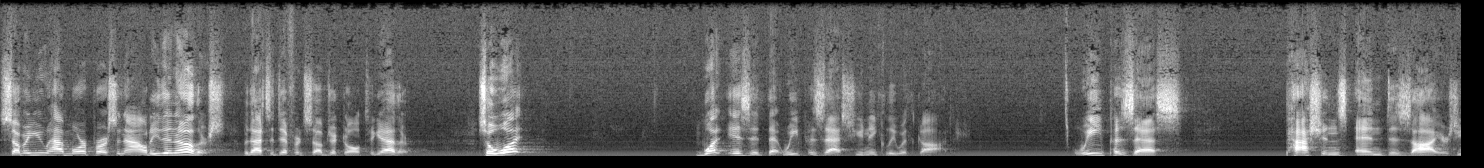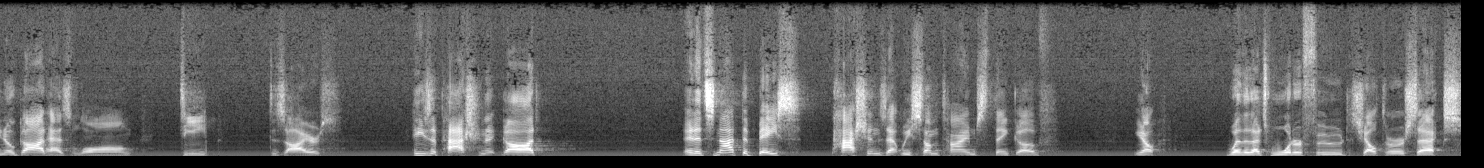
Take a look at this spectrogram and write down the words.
some of you have more personality than others, but that's a different subject altogether. So, what, what is it that we possess uniquely with God? We possess passions and desires. You know, God has long, deep desires. He's a passionate God. And it's not the base passions that we sometimes think of. You know, whether that's water, food, shelter, or sex.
